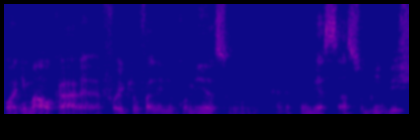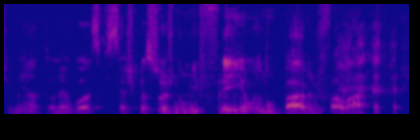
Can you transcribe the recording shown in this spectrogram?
O animal, cara. Foi o que eu falei no começo. Cara, conversar sobre investimento é um negócio que se as pessoas não me freiam, eu não paro de falar.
